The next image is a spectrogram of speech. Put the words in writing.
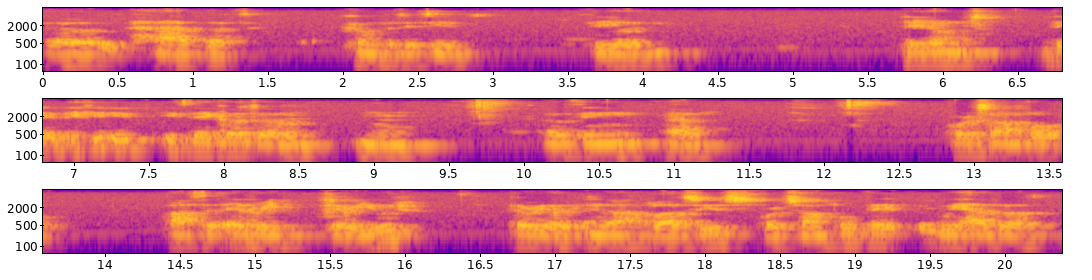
uh, have that competitive feeling. They don't. They, if, if, if they got um, mm, a thing. Um, for example, after every period, period in our classes, for example, they, we have a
